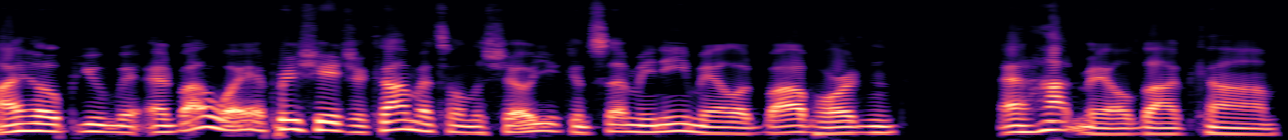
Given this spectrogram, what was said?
I hope you may. And by the way, I appreciate your comments on the show. You can send me an email at bobharden at hotmail.com.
